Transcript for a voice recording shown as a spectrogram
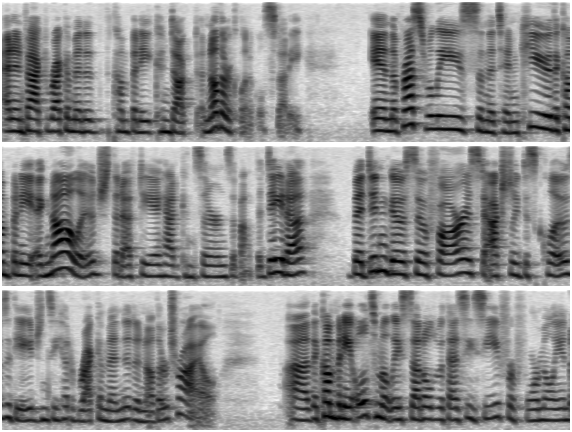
and, in fact, recommended that the company conduct another clinical study. In the press release and the 10Q, the company acknowledged that FDA had concerns about the data, but didn't go so far as to actually disclose that the agency had recommended another trial. Uh, the company ultimately settled with SEC for $4 million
